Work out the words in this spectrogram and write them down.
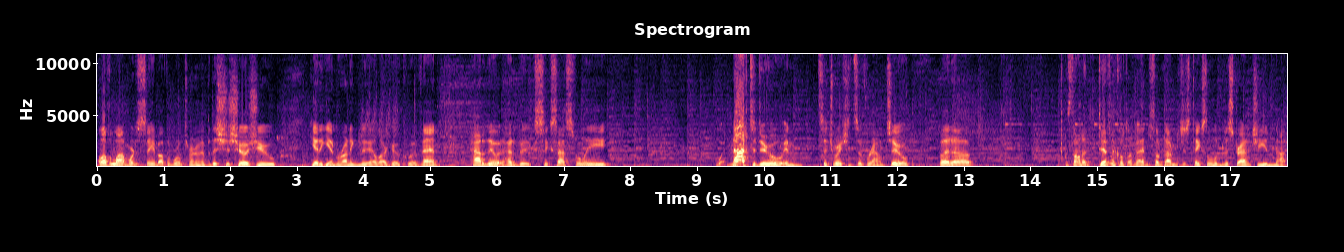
I'll have a lot more to say about the World Tournament, but this just shows you, yet again, running the LR Goku event, how to do it, how to do it successfully, what not to do in situations of round two, but, uh, it's not a difficult event. Sometimes it just takes a little bit of strategy and not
